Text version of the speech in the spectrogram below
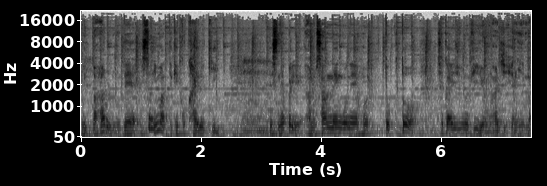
もいっぱいあるので実は今って結構買い時ですね。やっぱりあの3年5年ほっとくと世界中の企業がアジアに、ま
